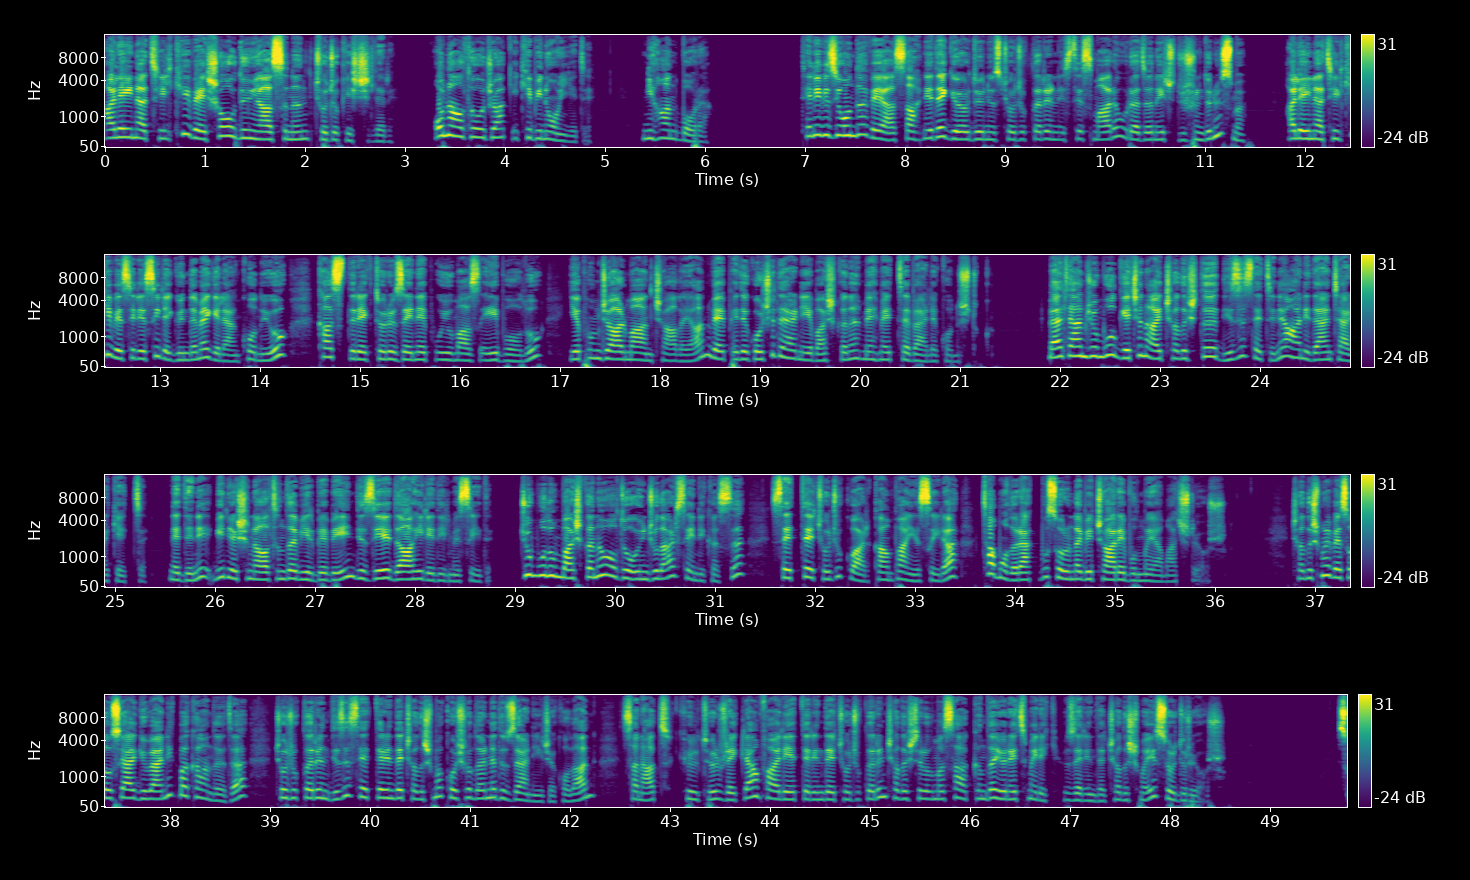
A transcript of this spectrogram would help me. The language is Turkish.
Aleyna Tilki ve şov dünyasının çocuk işçileri. 16 Ocak 2017 Nihan Bora Televizyonda veya sahnede gördüğünüz çocukların istismara uğradığını hiç düşündünüz mü? Aleyna Tilki vesilesiyle gündeme gelen konuyu KAS Direktörü Zeynep Uyumaz Eyüboğlu, yapımcı Armağan Çağlayan ve Pedagoji Derneği Başkanı Mehmet Teber'le konuştuk. Meltem Cumbul geçen ay çalıştığı dizi setini aniden terk etti. Nedeni bir yaşın altında bir bebeğin diziye dahil edilmesiydi. Cumbul'un başkanı olduğu Oyuncular Sendikası, Sette Çocuk Var kampanyasıyla tam olarak bu soruna bir çare bulmaya amaçlıyor. Çalışma ve Sosyal Güvenlik Bakanlığı da çocukların dizi setlerinde çalışma koşullarını düzenleyecek olan sanat, kültür, reklam faaliyetlerinde çocukların çalıştırılması hakkında yönetmelik üzerinde çalışmayı sürdürüyor.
